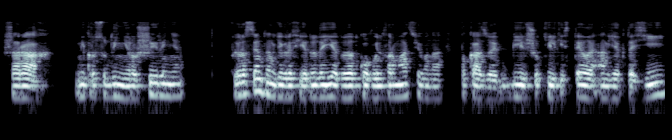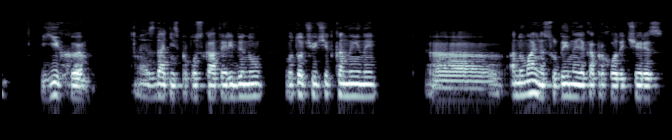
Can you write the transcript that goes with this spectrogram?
шарах мікросудинні розширення. Флюоресцентна ангіографія додає додаткову інформацію, вона показує більшу кількість телеангіектазій, їх е, здатність пропускати рідину в оточуючі тканини, аномальна судина, яка проходить через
